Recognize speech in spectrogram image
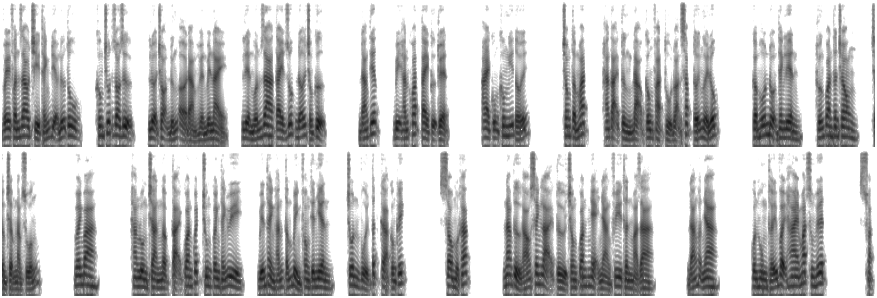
Về phần giao chỉ thánh địa nữ tu, không chút do dự, lựa chọn đứng ở đàm huyền bên này, liền muốn ra tay giúp đỡ chống cự. Đáng tiếc, bị hắn khoát tay cự tuyệt. Ai cũng không nghĩ tới. Trong tầm mắt, hắn tại từng đạo công phạt thủ đoạn sắp tới người lúc cầm hỗn độn thanh liên, hướng quan thân trong chầm chậm nằm xuống. Vanh ba. Hàng luồng tràn ngập tại quan quách chung quanh thánh uy, biến thành hắn tấm bình phong thiên nhiên, chôn vùi tất cả công kích. Sau một khắc, nam tử áo xanh lại từ trong quan nhẹ nhàng phi thân mà ra. Đáng hận nha. Quân hùng thấy vậy hai mắt sung huyết、Soạn.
